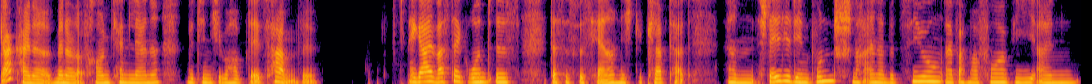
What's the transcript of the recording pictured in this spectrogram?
gar keine Männer oder Frauen kennenlerne, mit denen ich überhaupt Dates haben will. Egal was der Grund ist, dass es bisher noch nicht geklappt hat. Ähm, stell dir den Wunsch nach einer Beziehung einfach mal vor wie ein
